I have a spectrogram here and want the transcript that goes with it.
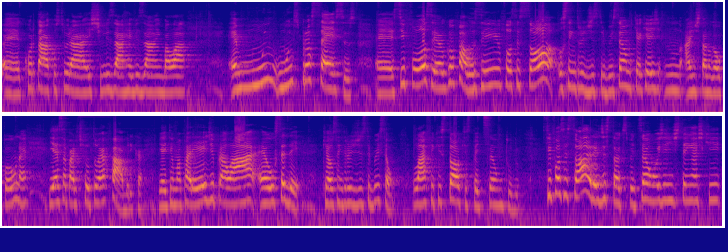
é, cortar, costurar, estilizar, revisar, embalar. É mui- muitos processos. É, se fosse, é o que eu falo, se fosse só o centro de distribuição, porque aqui a gente, hum, a gente tá no galpão, né? E essa parte que eu tô é a fábrica. E aí tem uma parede, pra lá é o CD, que é o centro de distribuição. Lá fica estoque, expedição, tudo. Se fosse só a área de estoque e expedição, hoje a gente tem acho que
